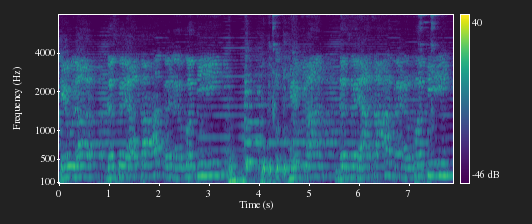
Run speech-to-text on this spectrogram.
ठेवला दसऱ्याचा गणपती. ठेवला दसऱ्याचा गणपती.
